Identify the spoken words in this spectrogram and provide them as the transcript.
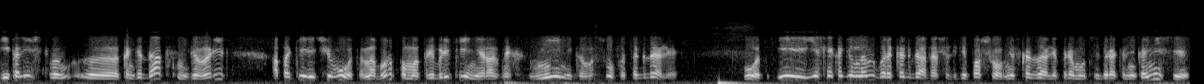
И количество э, кандидатов не говорит о потере чего-то, наоборот, по-моему, о приобретении разных мнений, голосов и так далее. Вот. И если я ходил на выборы когда-то, все-таки пошел, мне сказали прямо вот в избирательной комиссии,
